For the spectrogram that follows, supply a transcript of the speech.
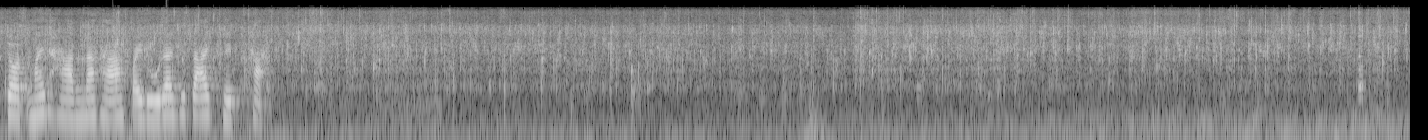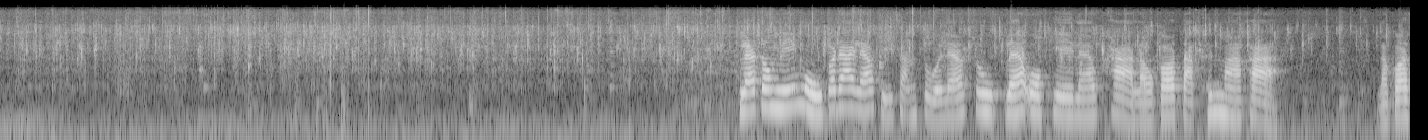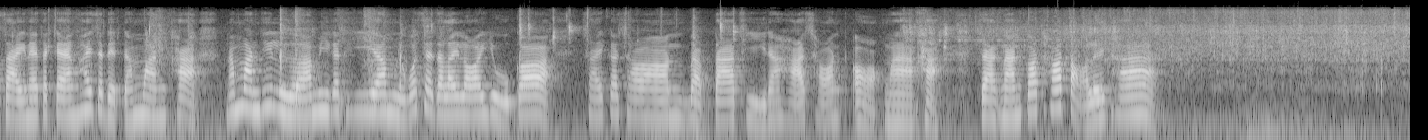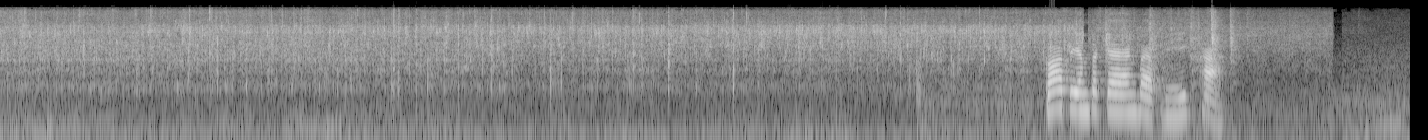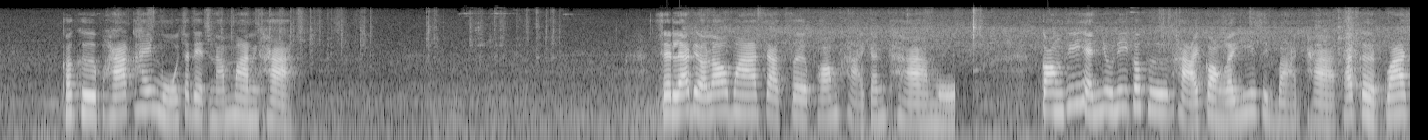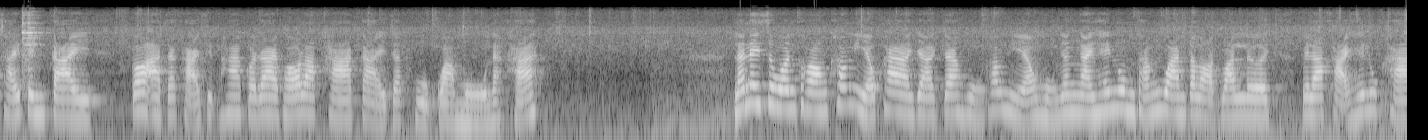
จดไม่ทันนะคะ ไปดูได้ที่ใต้คลิปค่ะ และตรงนี้หมูก็ได้แล้วสีสันสวยแล้วสุกแล้วโอเคแล้วค่ะ เราก็ตักขึ้นมาค่ะ แล้วก็ใส่ในตะแกรงให้เสด็จน้ำมันค่ะ น้ำมันที่เหลือมีกระเทียม หรือว่าเศษอะไรลอยอยู่ก็ใช้กระชอนแบบตาถีนะคะ ช้อนออกมาค่ะ จากนั้นก็ทอดต่อเลยค่ะ ก็เตรียมตะแกรงแบบนี้ค่ะ ก็คือพักให้หมูเสด็จน้ำมันค่ะ เสร็จแล้วเดี๋ยวเรามาจัดเสิร์ฟพร้อมขายกันค่ะหมู กล่องที่เห็นอยู่นี่ก็คือขายกล่องละ 20 บาทค่ะ ถ้าเกิดว่าใช้เป็นไก่ก็อาจจะขาย 15 ก็ได้ เพราะราคาไก่จะถูกกว่าหมูนะคะ และในส่วนของข้าวเหนียวค่ะ อยากจะหุงข้าวเหนียว หุงยังไงให้นุ่มทั้งวันตลอดวันเลย เวลาขายให้ลูกค้า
